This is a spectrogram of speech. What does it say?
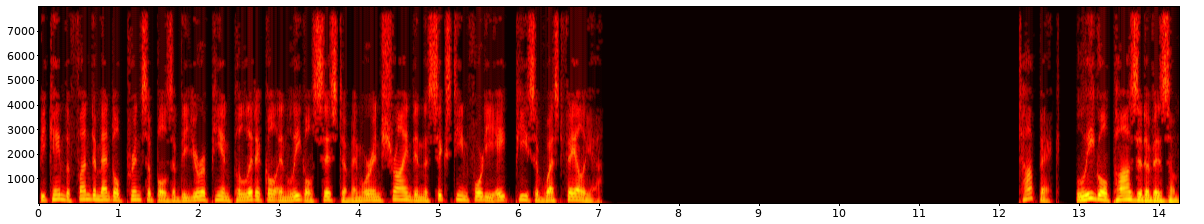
became the fundamental principles of the European political and legal system and were enshrined in the 1648 Peace of Westphalia. Legal positivism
